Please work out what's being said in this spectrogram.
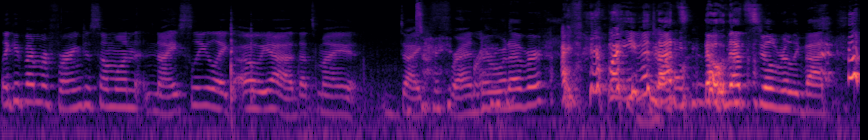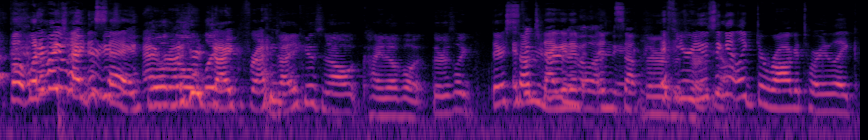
Like if I'm referring to someone nicely, like, oh yeah, that's my dyke, Dyke friend, or whatever. I feel But like even don't. that's no, that's still really bad. But what am I trying to say? Well, as no, your like, dyke friend. Dyke is now kind of a. There's like There's It's some negative in the and lesbian some. There If you're term, using yeah. it like derogatory, like,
